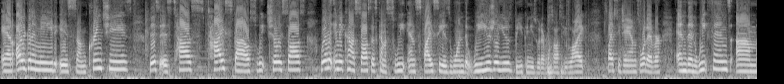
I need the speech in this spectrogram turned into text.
And all you're to need is some cream cheese. This is Thai, Thai style sweet chili sauce. Really, any kind of sauce that's kind of sweet and spicy is one that we usually use, but you can use whatever sauce you like. Spicy jams, whatever. And then wheat thins. Um,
